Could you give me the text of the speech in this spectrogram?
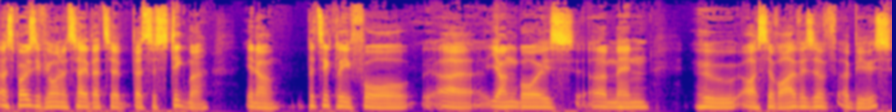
I suppose if you want to say that's a that's a stigma, you know, particularly for uh, young boys, uh, men who are survivors of abuse.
